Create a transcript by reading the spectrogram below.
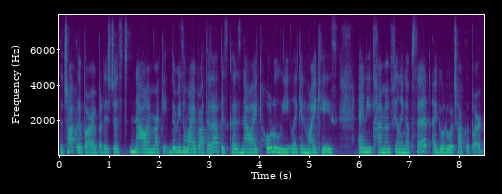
the chocolate bar, but it's just now I'm rec- The reason why I brought that up is because now I totally like in my case, anytime I'm feeling upset, I go to a chocolate bar,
